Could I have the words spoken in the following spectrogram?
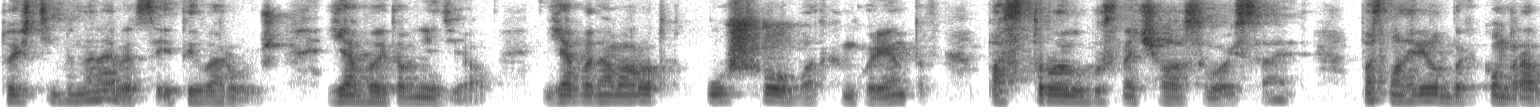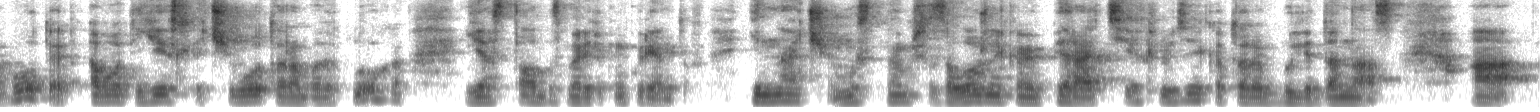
То есть тебе нравится, и ты воруешь. Я бы этого не делал. Я бы, наоборот, ушел бы от конкурентов, построил бы сначала свой сайт, посмотрел бы, как он работает, а вот если чего-то работает плохо, я стал бы смотреть конкурентов. Иначе мы становимся заложниками пера тех людей, которые были до нас. А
